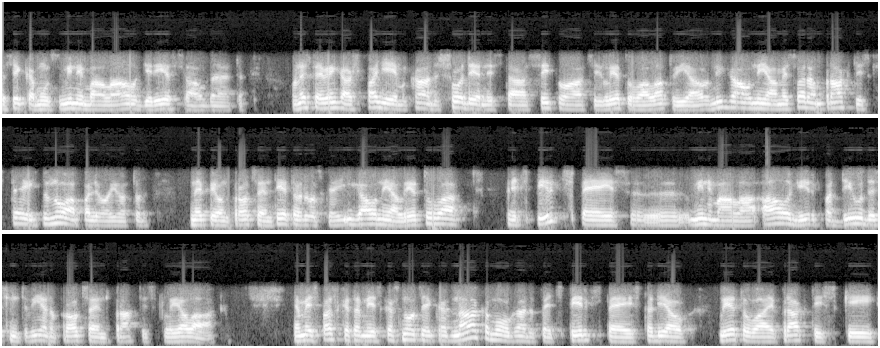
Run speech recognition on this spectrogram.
tas ir, ka mūsu minimālā alga ir iesaldēta. Un es te vienkārši paņēmu, kāda šodien ir tā situācija Lietuvā, Latvijā un Igaunijā. Mēs varam praktiski teikt, nu, noapaļojot tur nepilnu procentu ietvaros, ka Igaunijā, Lietuvā pēc pirktspējas eh, minimālā alga ir par 21% praktiski lielāka. Ja mēs paskatāmies, kas notiek ar nākamo gadu pēc pirktspējas, tad jau Lietuvā ir praktiski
